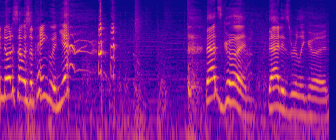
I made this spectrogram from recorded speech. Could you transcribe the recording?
Even notice that was a penguin. Yeah. That's good. That is really good.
